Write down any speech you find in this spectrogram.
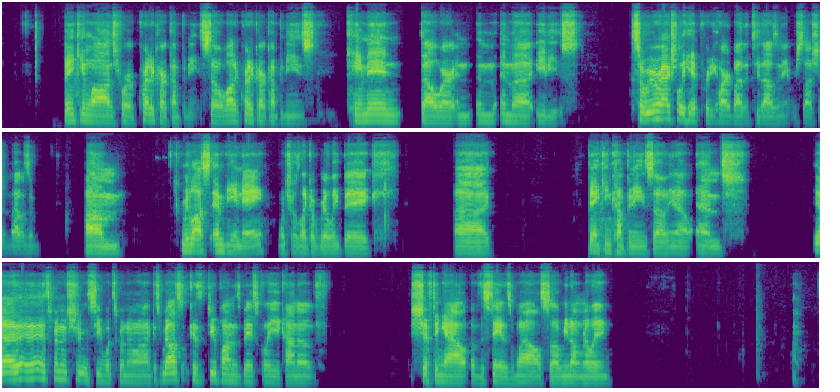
banking laws for credit card companies. So a lot of credit card companies came in Delaware in, in, in the 80s. So we were actually hit pretty hard by the 2008 recession. That was a, um, we lost MBNA, which was like a really big uh, banking company. So, you know, and yeah, it's been interesting to see what's going on because we also, because DuPont is basically kind of shifting out of the state as well. So we don't really,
